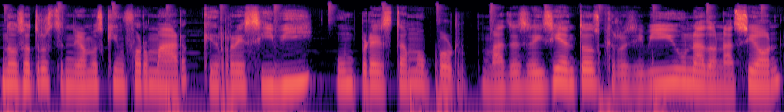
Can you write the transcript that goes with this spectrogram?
nosotros tendríamos que informar que recibí un préstamo por más de 600, que recibí una donación.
